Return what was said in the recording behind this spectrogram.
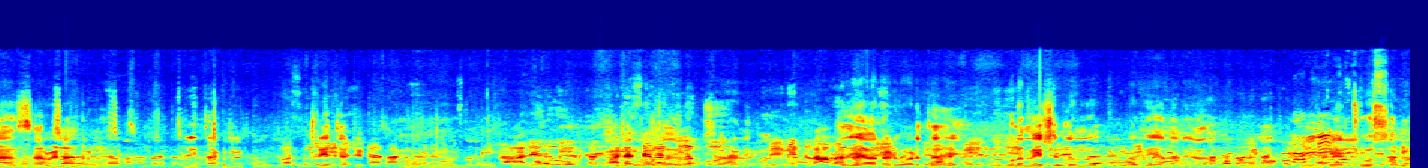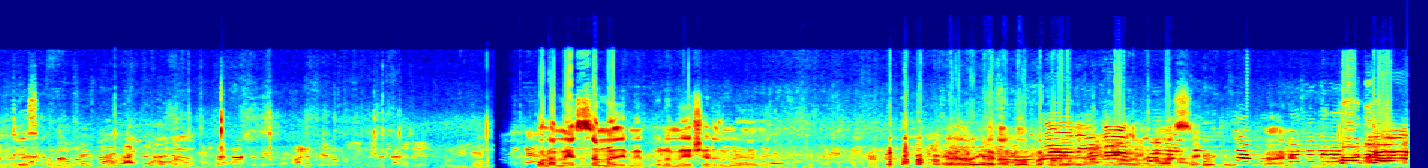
line. Survey number three thirty two. Three thirty two అది ఆల్రెడీ పడుతుంది. పొలం వేసేది ఉన్నది. చూస్తాను పొలం వేస్తాం అది. మేము పొలం వేసేది ఉన్నది. అక్కడ లోపల. నమస్తే. బాగానే.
